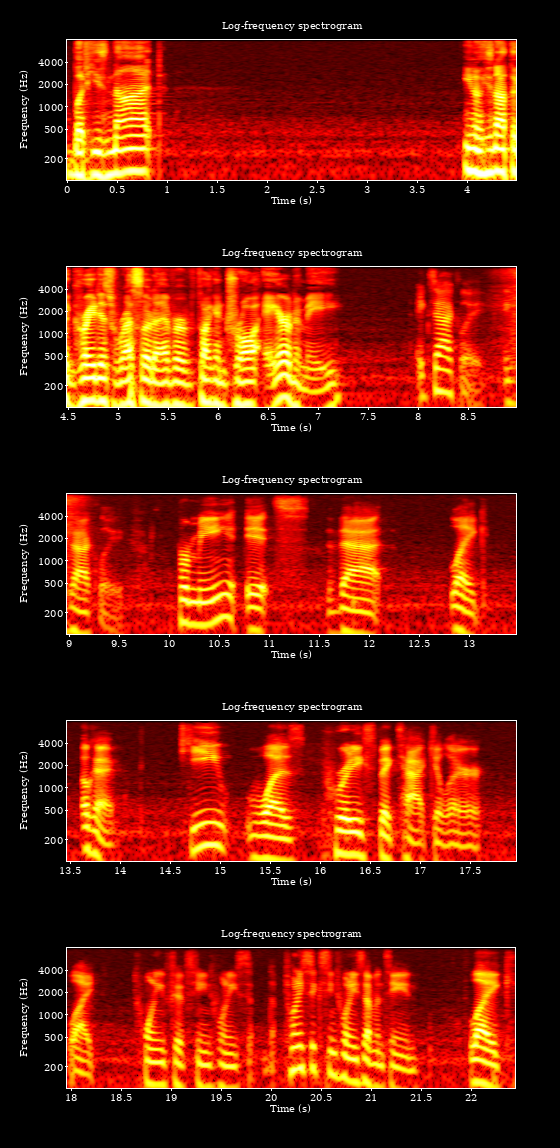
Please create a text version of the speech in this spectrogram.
but he's not. You know, he's not the greatest wrestler to ever fucking draw air to me. Exactly. Exactly. For me, it's that, like, okay, he was pretty spectacular, like, 2015, 20, 2016, 2017, like,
